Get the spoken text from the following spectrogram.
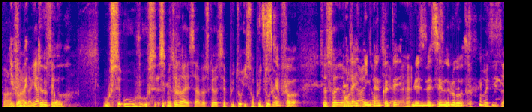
dans, il faut mettre deux ports. Ou, ou, ça m'étonnerait ça, parce que c'est plutôt, ils sont plutôt. Ce serait faux. Ce serait un lightning d'un côté, hein. l'USB-C de l'autre. oui, c'est ça.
